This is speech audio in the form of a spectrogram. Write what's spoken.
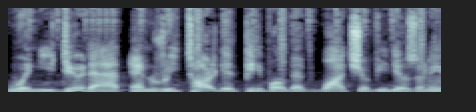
When you do that and retarget people that watch your videos on Instagram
